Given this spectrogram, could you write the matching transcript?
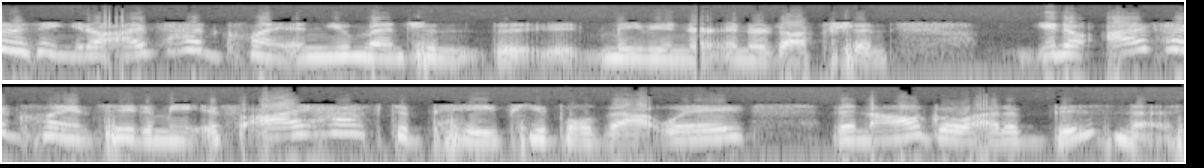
other thing, you know, I've had clients, and you mentioned the, maybe in your introduction, you know, I've had clients say to me, if I have to pay people that way, then I'll go out of business.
